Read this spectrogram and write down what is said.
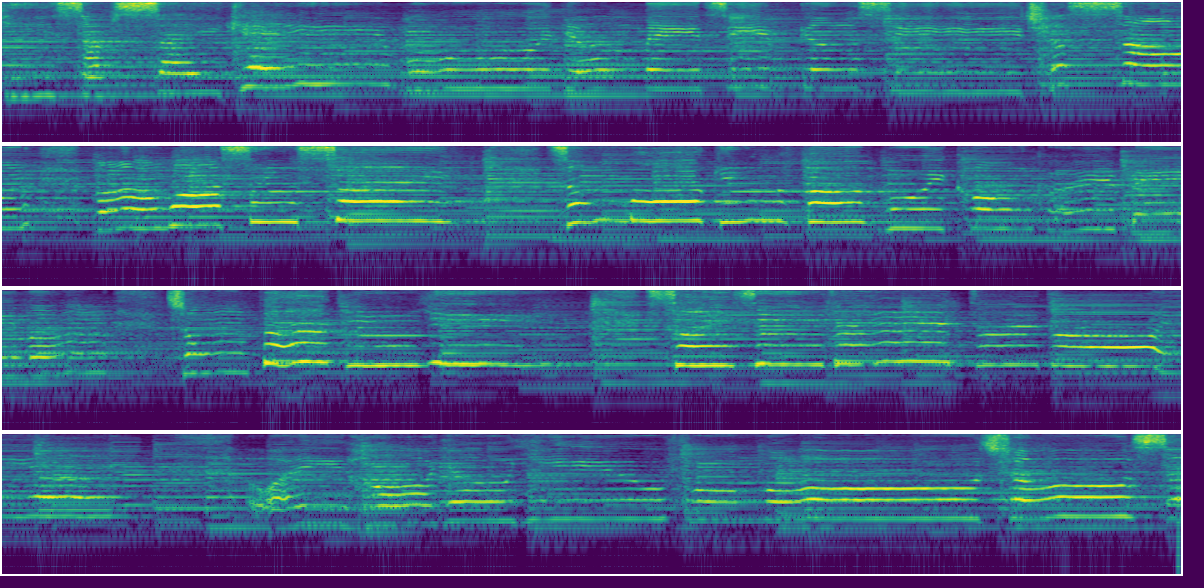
二十世紀沒人未接近时出生，繁华盛世，怎么竟操心？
